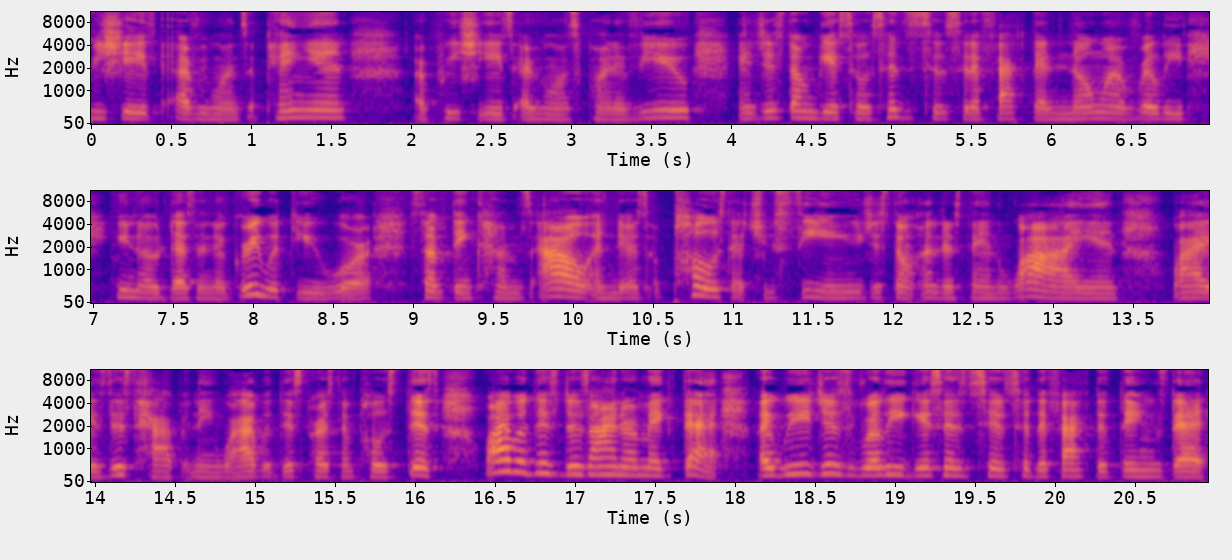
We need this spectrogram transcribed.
appreciates everyone's opinion, appreciates everyone's point of view, and just don't get so sensitive to the fact that no one really, you know, doesn't agree with you or something comes out and there's a post that you see and you just don't understand why and why is this happening? Why would this person post this? Why would this designer make that? Like we just really get sensitive to the fact of things that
